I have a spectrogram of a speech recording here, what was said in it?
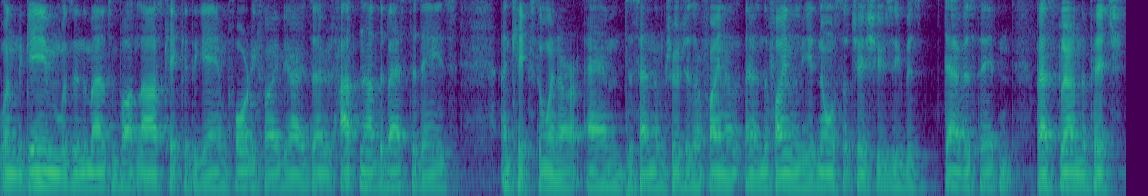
when the game was in the melting pot, last kick of the game, forty five yards out, hadn't had the best of days, and kicks the winner um, to send them through to their final. Now in the final, he had no such issues. He was devastating, best player on the pitch,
